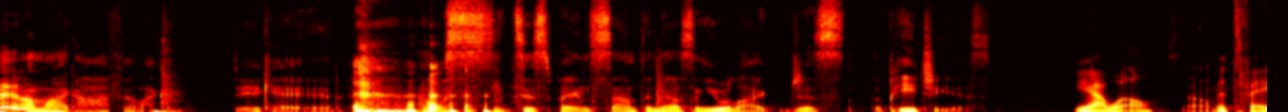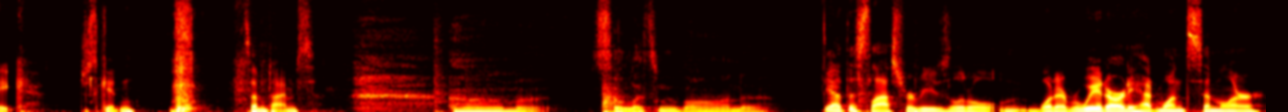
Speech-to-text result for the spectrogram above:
I would have got it. And I'm like, oh, I feel like a dickhead. I was anticipating something else and you were like just the peachiest. Yeah, well, So it's fake. Just kidding. sometimes. Um, so let's move on. Yeah, this last review is a little mm, whatever. We had already had one similar.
